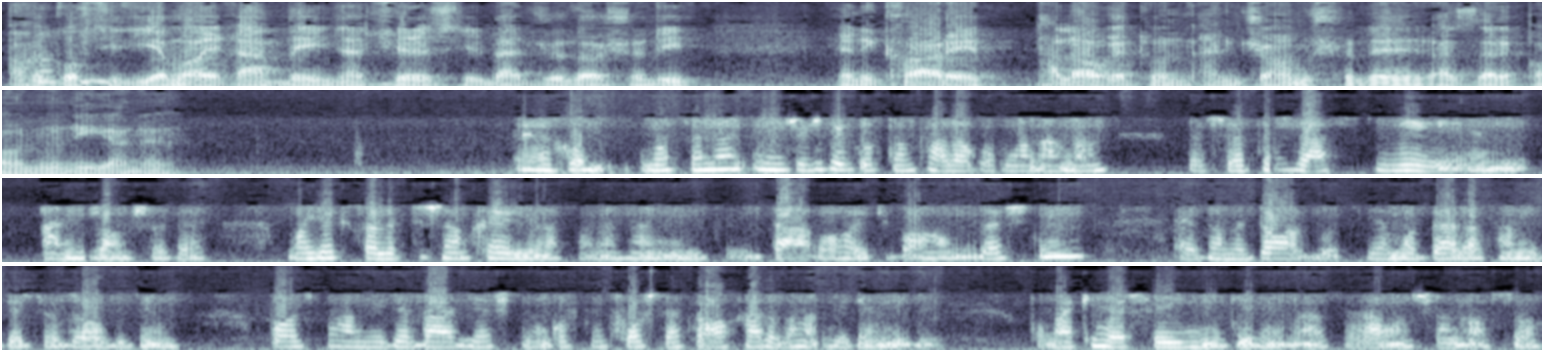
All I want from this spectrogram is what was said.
آخه گفتید یه ماه قبل به این نتیجه رسید بعد جدا شدید. یعنی کار طلاقتون انجام شده از نظر قانونی یا نه؟ خب مثلا اینجوری که گفتم طلاق من به صورت رسمی انجام شده. ما یک سال پیش هم خیلی مثلا همین دعواهایی که با هم داشتیم ادامه دار بود. یه مدت از هم دیگه جدا بودیم. باز با هم دیگه برگشتیم گفتیم فرصت آخر رو با هم دیگه میدیم. کمک حرفه‌ای می‌گیریم از روانشناسا.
